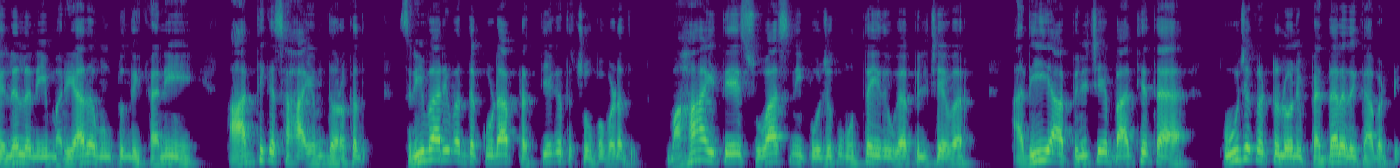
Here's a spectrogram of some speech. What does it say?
చెల్లెలని మర్యాద ఉంటుంది కానీ ఆర్థిక సహాయం దొరకదు. శ్రీవారి వద్ద కూడా ప్రత్యేకత చూపబడదు. మహా అయితే సువాసిని పూజకు ముత్తైదుగా పిలిచేవారు. అది ఆ పిలిచే బాధ్యత పూజకట్టులోని పెద్దలది కాబట్టి.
